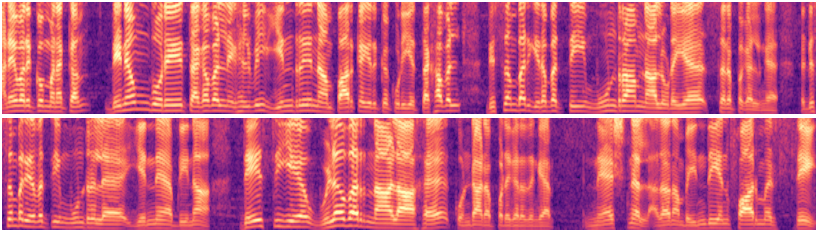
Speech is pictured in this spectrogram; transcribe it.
அனைவருக்கும் வணக்கம். தினம் ஒரு தகவல் நிகழ்வில் இன்று நாம் பார்க்க இருக்கக்கூடிய தகவல் டிசம்பர் இருபத்தி மூன்றாம் நாளுடைய சிறப்புகள்ங்க. டிசம்பர் இருபத்தி மூன்றில் என்ன அப்படின்னா தேசிய உழவர் நாளாக கொண்டாடப்படுகிறதுங்க. நேஷ்னல் அதாவது நம்ம இந்தியன் ஃபார்மர்ஸ் டே.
